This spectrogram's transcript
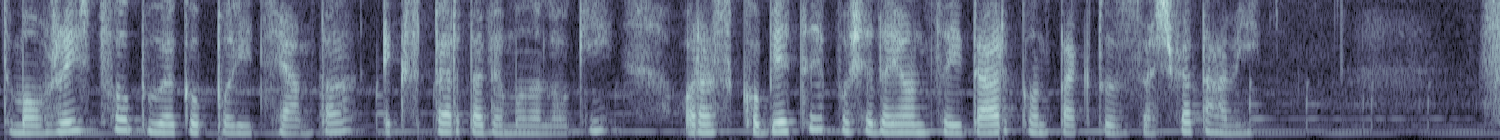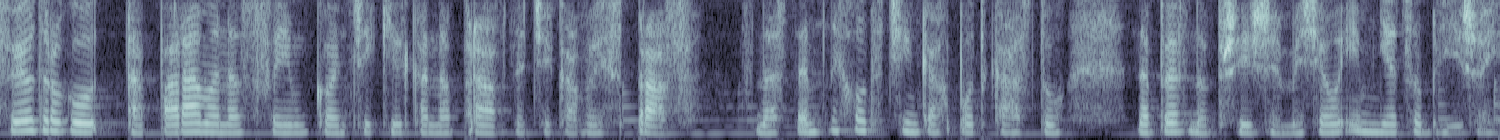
To małżeństwo byłego policjanta, eksperta demonologii oraz kobiety posiadającej dar kontaktu z zaświatami. Swoją drogą, ta para ma na swoim koncie kilka naprawdę ciekawych spraw. W następnych odcinkach podcastu na pewno przyjrzymy się im nieco bliżej.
